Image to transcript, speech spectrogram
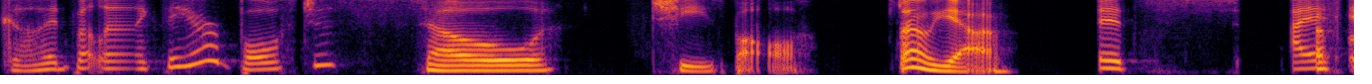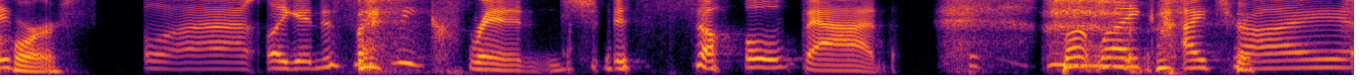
good, but like they are both just so cheeseball. oh yeah, It's I of it's- course. Like it just makes me cringe. It's so bad. But like I try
